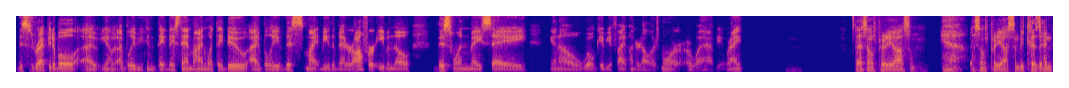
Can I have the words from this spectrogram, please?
this is reputable. Uh, you know, I believe you can. They, they stand behind what they do. I believe this might be the better offer, even though this one may say, you know, we'll give you five hundred dollars more or what have you. Right? That sounds pretty awesome. Yeah, that sounds pretty awesome because then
